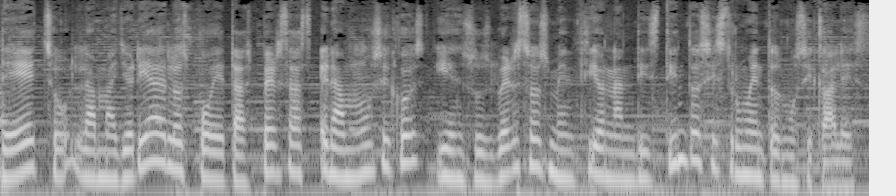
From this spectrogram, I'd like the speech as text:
De hecho, la mayoría de los poetas persas eran músicos y en sus versos mencionan distintos instrumentos musicales.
